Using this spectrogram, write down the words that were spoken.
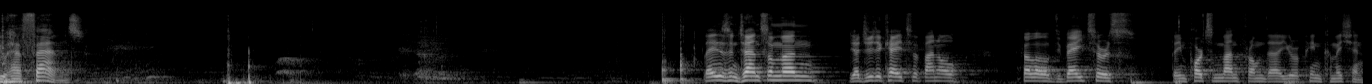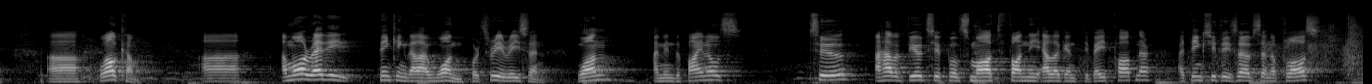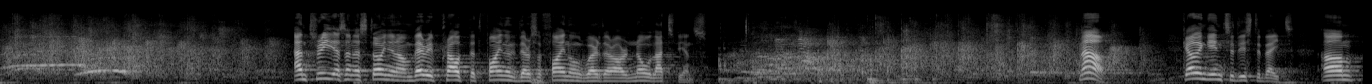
You have fans. Ladies and gentlemen, the adjudicator panel, fellow debaters, the important man from the European Commission, uh, welcome. Uh, I'm already thinking that I won for three reasons. One, I'm in the finals. Two, I have a beautiful, smart, funny, elegant debate partner. I think she deserves an applause. And three, as an Estonian, I'm very proud that finally there's a final where there are no Latvians. Now, going into this debate. Um,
